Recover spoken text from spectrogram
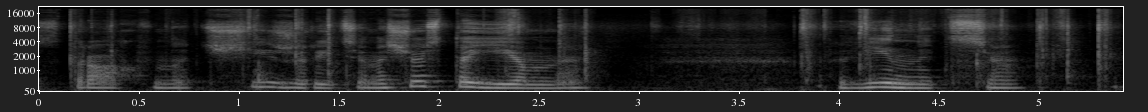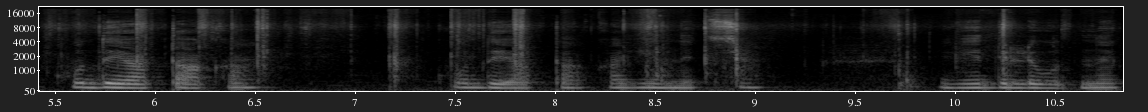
Страх вночі, жриця. На щось таємне. Вінниця. Куди атака? Куди атака? Вінниця. Відлюдник.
